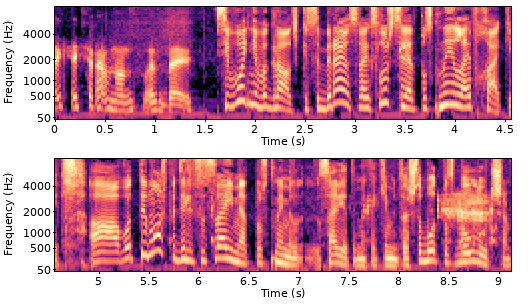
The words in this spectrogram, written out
я все равно наслаждаюсь. Сегодня в игралочке собираю своих слушателей отпускные лайфхаки. А вот ты можешь поделиться своими отпускными советами какими-то, чтобы отпуск был лучше?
